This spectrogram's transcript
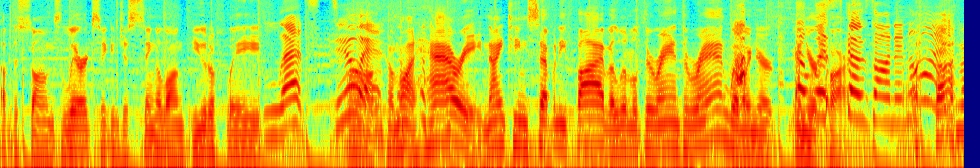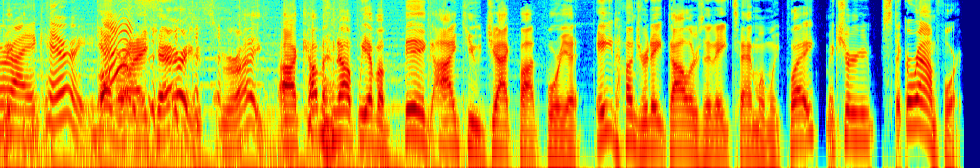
of the song's lyrics so you can just sing along beautifully. Let's do Oh, it. come on, Harry, 1975, a little Duran Duran when you're in the your list car. goes on and on. Mariah Carey. Oh, Mariah Carey. That's right. Uh, coming up, we have a big IQ jackpot for you. $808 at 810 when we play. Make sure you stick around for it.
